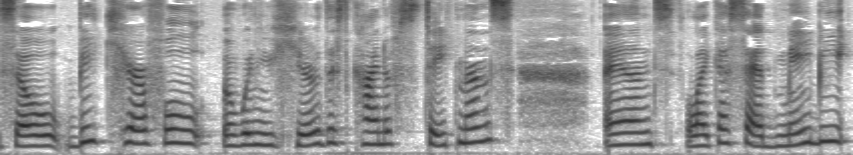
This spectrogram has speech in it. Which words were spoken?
So be careful when you hear this kind of statements. And like I said, maybe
